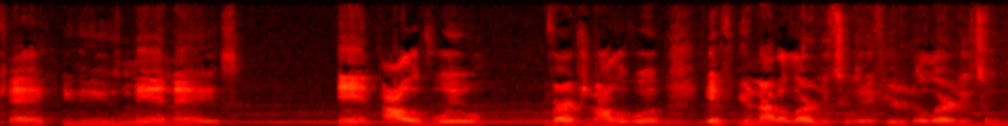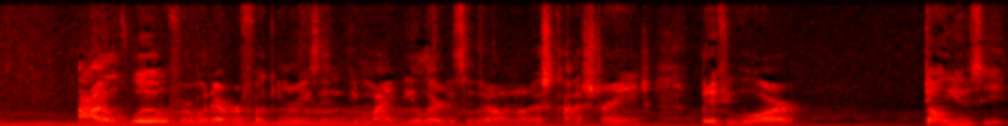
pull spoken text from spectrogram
Okay? You can use mayonnaise and olive oil, virgin olive oil, if you're not allergic to it. If you're allergic to olive oil for whatever fucking reason you might be allergic to it, I don't know, that's kind of strange. But if you are, don't use it.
